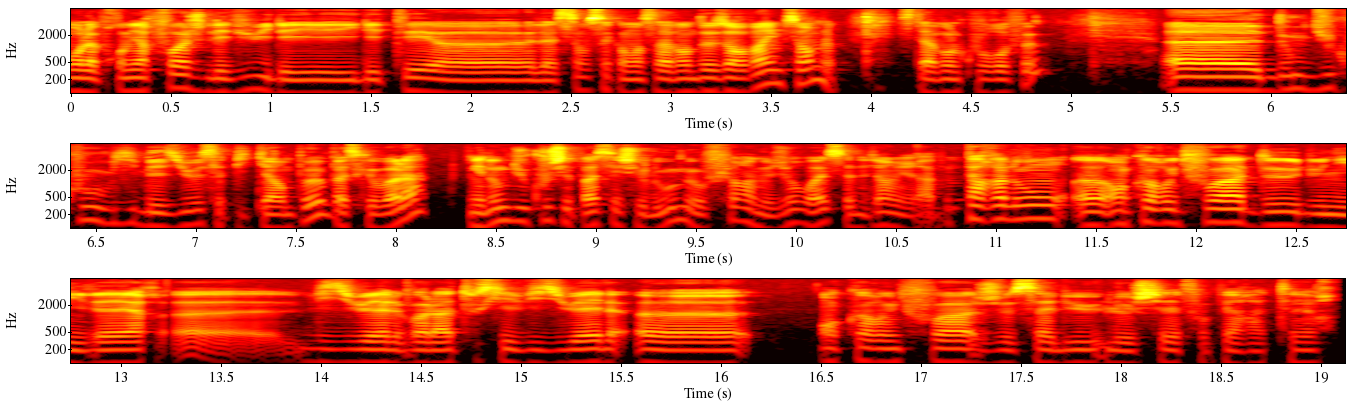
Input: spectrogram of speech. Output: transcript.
bon, la première fois, je l'ai vu, il, il était. la séance a commencé à 22h20, il me semble. C'était avant le couvre-feu. Euh, donc du coup, oui, mes yeux, ça piquait un peu parce que voilà. Et donc du coup, je sais pas, c'est chelou, mais au fur et à mesure, ouais, ça devient agréable. Parlons euh, encore une fois de l'univers euh, visuel, voilà, tout ce qui est visuel. encore une fois, je salue le chef opérateur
